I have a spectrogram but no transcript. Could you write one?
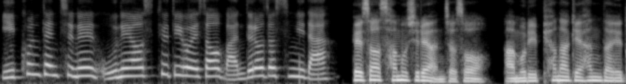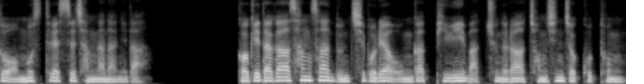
이 콘텐츠는 온에어 스튜디오에서 만들어졌습니다. 회사 사무실에 앉아서 아무리 편하게 한다 해도 업무 스트레스 장난 아니다. 거기다가 상사 눈치 보랴 온갖 비위 맞추느라 정신적 고통.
